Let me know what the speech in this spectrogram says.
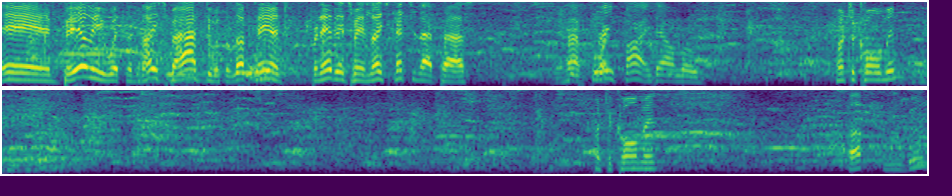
and Bailey with a nice basket with the left hand. Fernandez made a nice catch of that pass. They're half court. Great find down low. Hunter Coleman. Hunter Coleman. Up. Good.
